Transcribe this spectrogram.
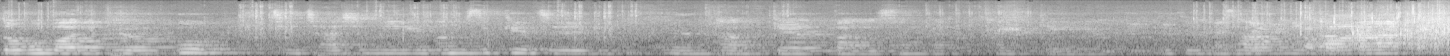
너무 많이 배웠고 제 자신이 성숙해지는 단계였다고 생각할게요. 감사합니다.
